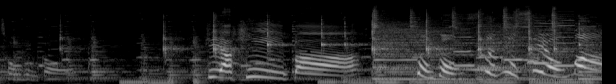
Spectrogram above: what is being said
状元公，客气吧。公公，是不孝吗？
